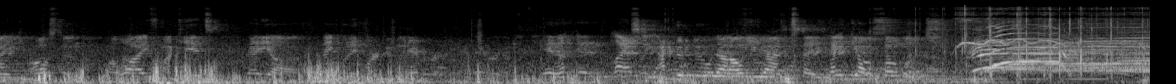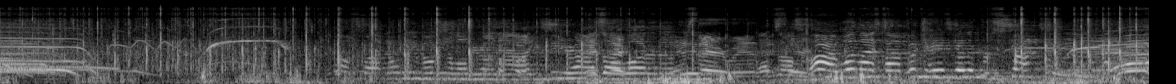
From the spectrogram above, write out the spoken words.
Mike, Austin, my wife, my kids, they uh, they put in work doing whenever. And, and lastly, I couldn't do it without all you guys at state. Thank y'all so much. Come on, Scott, don't be emotional on your now. I see your eyes it's all watering up. It's dude. there, man. That's it's awesome. There. All right, one last time, put your hands together for Scott, too.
